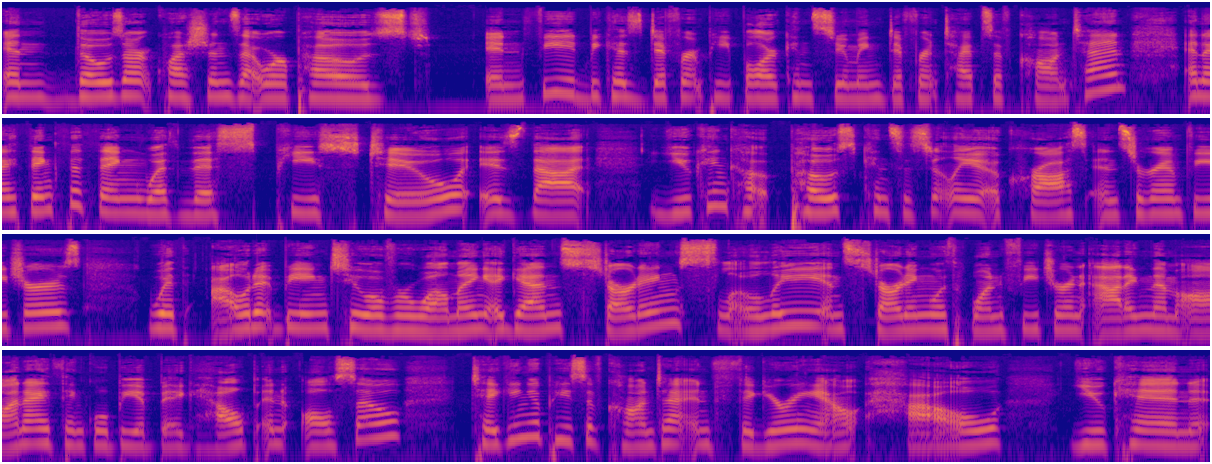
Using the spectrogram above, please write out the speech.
and those aren't questions that were posed in feed because different people are consuming different types of content. And I think the thing with this piece too is that you can co- post consistently across Instagram features without it being too overwhelming. Again, starting slowly and starting with one feature and adding them on, I think will be a big help. And also taking a piece of content and figuring out how you can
